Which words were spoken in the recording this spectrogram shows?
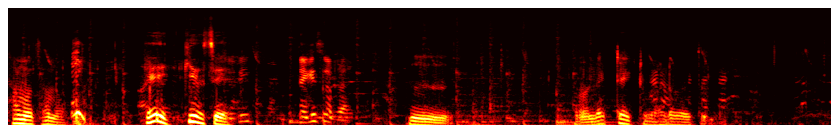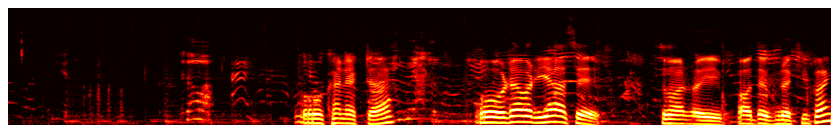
থামো থামো। এই। কি হচ্ছে? হুম। অনেকটা একটু ভালো হইতো ও, ওখানে একটা ও ওটা আবার ইয়ে আছে। তোমার ওই পাওদা ঘুরে কি কয়।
